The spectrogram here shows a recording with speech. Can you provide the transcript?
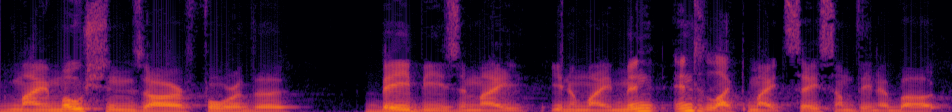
my emotions are for the babies, and my, you know, my min- intellect might say something about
